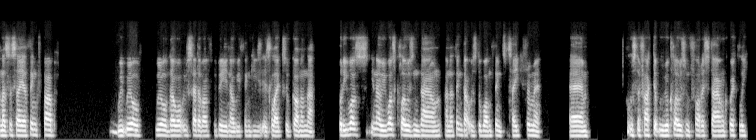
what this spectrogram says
And as I say, I think Fab, we, we all we all know what we've said about Fabinho. We think his legs have gone on that. But he was, you know, he was closing down. And I think that was the one thing to take from it. Um, was the fact that we were closing Forest down quickly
